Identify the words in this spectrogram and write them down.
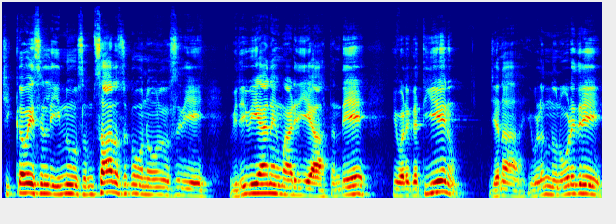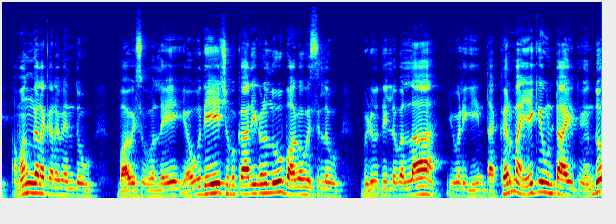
ಚಿಕ್ಕ ವಯಸ್ಸಿನಲ್ಲಿ ಇನ್ನೂ ಸಂಸಾರ ಸುಖವನ್ನು ಅನುಭವಿಸಿದೆಯೇ ವಿಧಿವಿಯಾನ ಮಾಡಿದೆಯಾ ತಂದೆ? ಇವಳ ಗತಿಯೇನು ಜನ ಇವಳನ್ನು ನೋಡಿದರೆ ಅಮಂಗಲಕರವೆಂದು ಭಾವಿಸುವಲ್ಲೇ ಯಾವುದೇ ಶುಭ ಕಾರ್ಯಗಳಲ್ಲೂ ಭಾಗವಹಿಸಲು ಬಿಡುವುದಿಲ್ಲವಲ್ಲ. ಇವಳಿಗೆ ಇಂಥ ಕರ್ಮ ಏಕೆ ಉಂಟಾಯಿತು ಎಂದು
